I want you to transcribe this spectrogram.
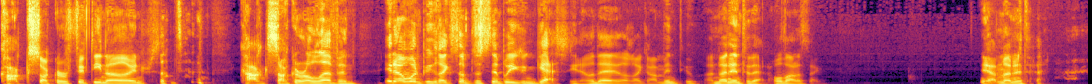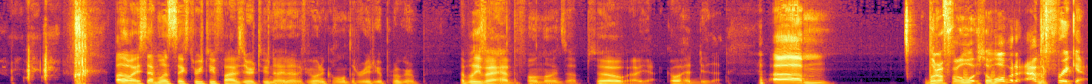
cocksucker 59 or something, cocksucker 11. You know, it wouldn't be like something simple you can guess, you know, that like I'm into. I'm not into that. Hold on a second. Yeah, I'm not into that. By the way, 716 if you want to call into the radio program. I believe I have the phone lines up. So uh, yeah, go ahead and do that. Um, but if, so what would I, I would freak out?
